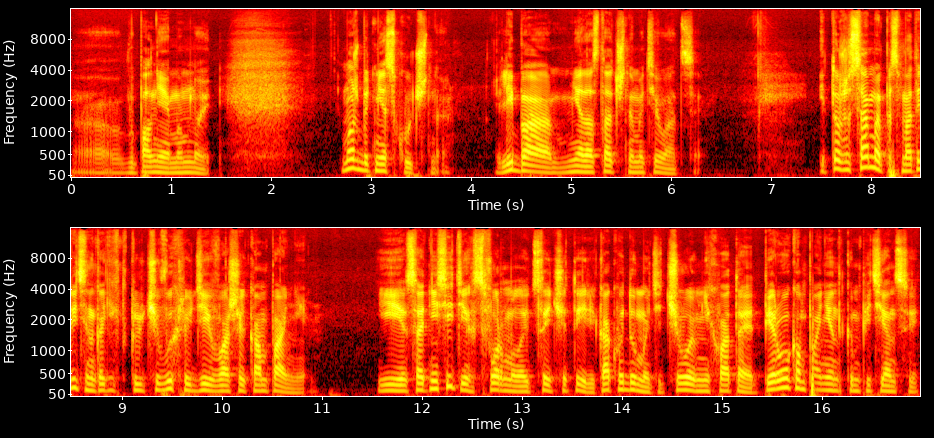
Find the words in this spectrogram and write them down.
а, выполняемой мной. Может быть, мне скучно, либо мне достаточно мотивации. И то же самое посмотрите на каких-то ключевых людей в вашей компании. И соотнесите их с формулой C4. Как вы думаете, чего им не хватает? Первого компонента компетенции,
